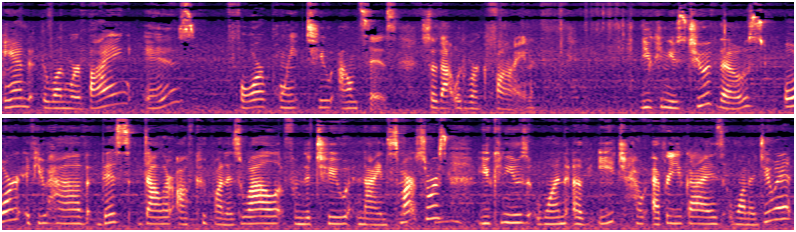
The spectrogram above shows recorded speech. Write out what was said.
and the one we're buying is 4.2 ounces. So that would work fine you can use two of those, or if you have this dollar off coupon as well from the two nine Smart Source, you can use one of each, however you guys wanna do it.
